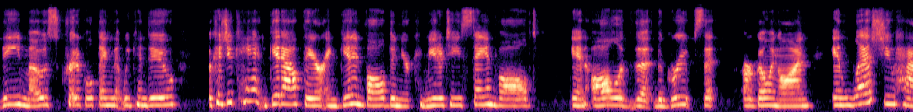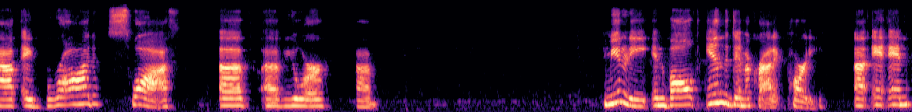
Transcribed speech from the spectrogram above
the most critical thing that we can do because you can't get out there and get involved in your community, stay involved in all of the, the groups that are going on unless you have a broad swath of, of your um, community involved in the Democratic Party. Uh, and, and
